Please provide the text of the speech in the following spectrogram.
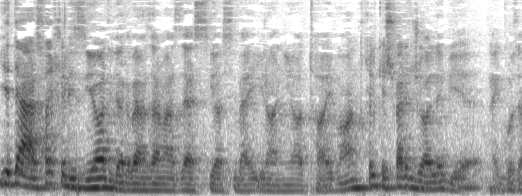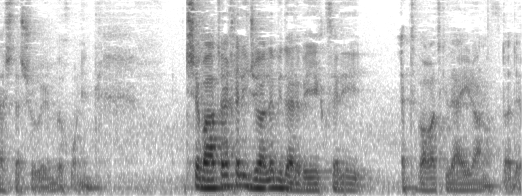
یه درس های خیلی زیادی داره به نظر از نظر سیاسی و ایرانی ها تایوان. خیلی کشور جالبیه اگه گذشتهش رو بریم بخونیم. شباهت های خیلی جالبی داره به یک سری اتفاقات که در ایران افتاده.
